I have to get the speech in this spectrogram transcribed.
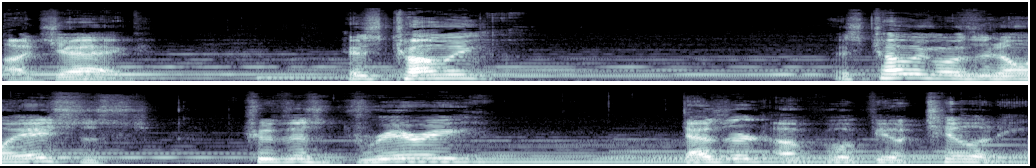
a jag. His coming, his coming was an oasis to this dreary desert of futility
